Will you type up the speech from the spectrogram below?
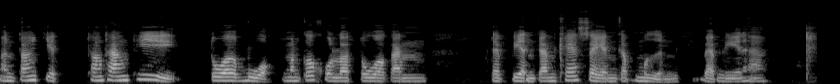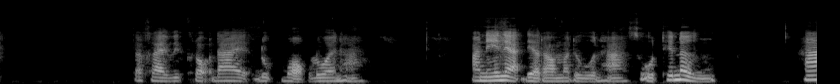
มันตั้งเจ็ดทั้งทั้งที่ตัวบวกมันก็คนละตัวกัน แต่เปลี่ยนกันแค่แสนกับหมื่นแบบนี้นะคะถ้าใครวิเคราะห์ได้ดุบอกด้วยนะคะอันนี้เนี่ยเดี๋ยวเรามาดูนะคะสูตรที่หนึ่ง ห้า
